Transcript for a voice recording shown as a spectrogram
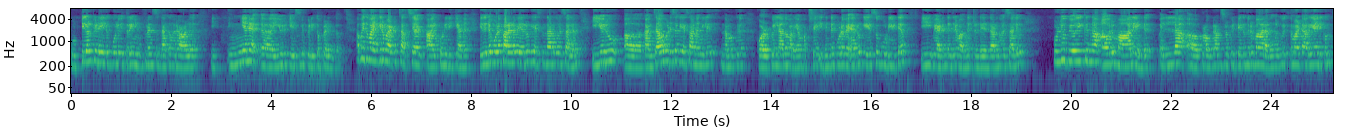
കുട്ടികൾക്കിടയിൽ പോലും ഇത്രയും ഇൻഫ്ലുവൻസ് ഉണ്ടാക്കുന്ന ഒരാൾ ഇങ്ങനെ ഈ ഒരു കേസിൽ പിടിക്കപ്പെടുന്നത്. അപ്പൊ ഇത് ഭയങ്കരമായിട്ട് ചർച്ച ആയിക്കൊണ്ടിരിക്കുകയാണ്. ഇതിന്റെ കൂടെ പറയുന്ന വേറൊരു കേസ് എന്താണെന്ന് വെച്ചാലും ഈ ഒരു കഞ്ചാവ് പിടിച്ച കേസാണെങ്കിൽ നമുക്ക് കുഴപ്പമില്ല എന്ന് പറയാം. പക്ഷെ ഇതിന്റെ കൂടെ വേറൊരു കേസ് കൂടിയിട്ട് ഈ വേടനെതിരെ വന്നിട്ടുണ്ട്. എന്താണെന്ന് വെച്ചാൽ പുള്ളി ഉപയോഗിക്കുന്ന ആ ഒരു മാലയുണ്ട്. എല്ലാ പ്രോഗ്രാംസിലൊക്കെ ഇട്ടേക്കുന്ന ഒരു മാല. നിങ്ങൾക്ക് വ്യക്തമായിട്ട് അറിയായിരിക്കും.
